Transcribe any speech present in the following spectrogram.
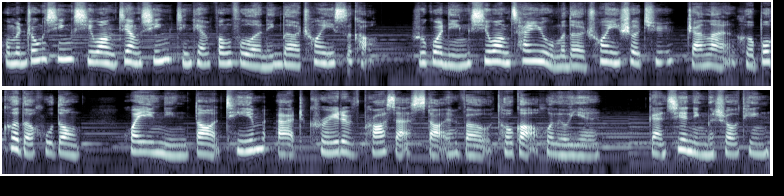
我们衷心希望匠心今天丰富了您的创意思考。如果您希望参与我们的创意社区、展览和播客的互动， 欢迎您到 team at creativeprocess.info 投稿或留言。感谢您的收听。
